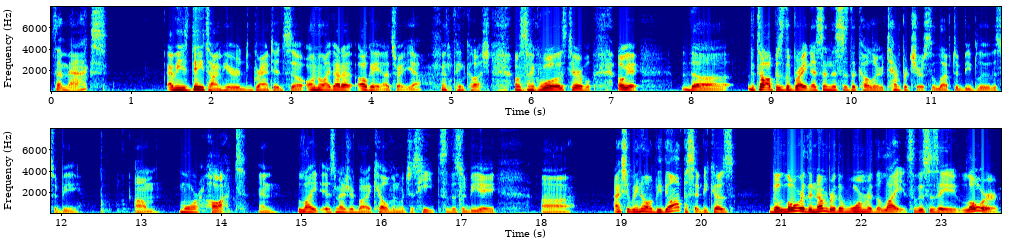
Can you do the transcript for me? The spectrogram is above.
is that max? I mean, it's daytime here, granted. So, oh no, I gotta. Okay, that's right. Yeah, thank gosh. I was like, whoa, that's terrible. Okay, the the top is the brightness, and this is the color temperature. So left would be blue. This would be um more hot, and light is measured by Kelvin, which is heat. So this would be a uh, actually, we know it'd be the opposite because the lower the number, the warmer the light. So this is a lower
